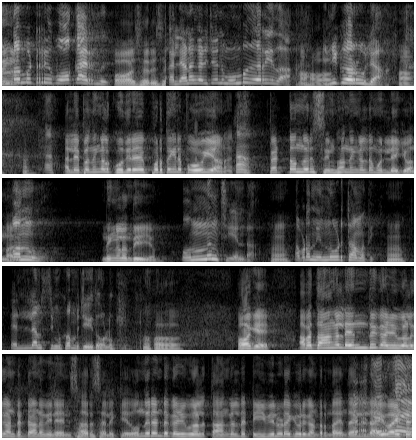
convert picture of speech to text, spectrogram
അന്തം വിട്ടൊരു പോക്കായിരുന്നു. ഓ ശരി ശരി. കല്യാണം കഴിച്ചതിന് മുമ്പ് കയറിയതാ ആ, ആ. ഇനി കയറൂല ആ അല്ല ഇപ്പൊ നിങ്ങൾ കുതിരപ്പുറത്ത് ഇങ്ങനെ പോവുകയാണ്. ആ. പെട്ടെന്നൊരു സിംഹം നിങ്ങളുടെ മുന്നിലേക്ക് വന്നാൽ വന്നു. നിങ്ങൾ എന്ത് ചെയ്യും? ഒന്നും ചെയ്യണ്ട. ആ. അവിടെ നിന്നു കൊടുത്താൽ മതി. ആ. എല്ലാം സിംഹം ചെയ്തോളും. ഓക്കെ അപ്പൊ താങ്കളുടെ എന്ത് കഴിവുകൾ കണ്ടിട്ടാണ് വിനയൻ സാർ സെലക്ട് ചെയ്തത്? ഒന്ന് രണ്ട് കഴിവുകൾ താങ്കളുടെ ടി വിയിലൂടെ ഇവർ കണ്ടിട്ടുണ്ടോ? എന്തായാലും ലൈവായിട്ട്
